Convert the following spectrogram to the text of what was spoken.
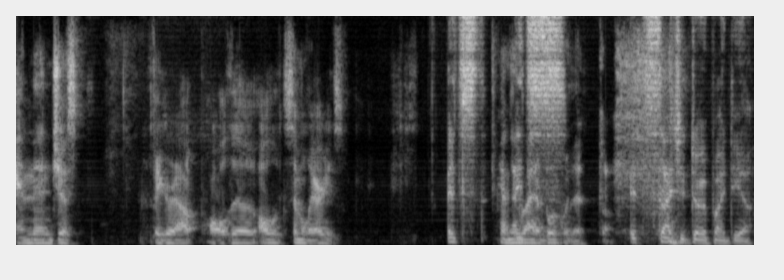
and then just figure out all the all the similarities it's and then it's, write a book with it. So. It's such a dope idea.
